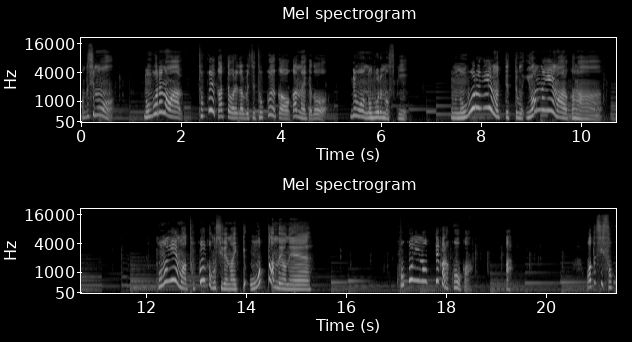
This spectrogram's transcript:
私も、登るのは得意かって言われたら別に得意かはわかんないけど、でも登るの好き。でも登るゲームって言ってもいろんなゲームあるから、このゲームは得意かもしれないって思ったんだよね。ここに乗ってからこうか。あ。私そこ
